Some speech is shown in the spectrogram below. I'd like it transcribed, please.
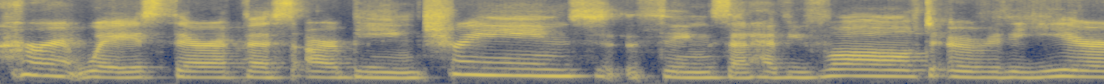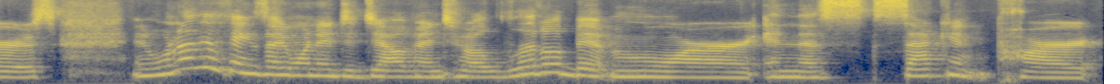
current ways therapists are being trained, things that have evolved over the years. And one of the things I wanted to delve into a little bit more in this second part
